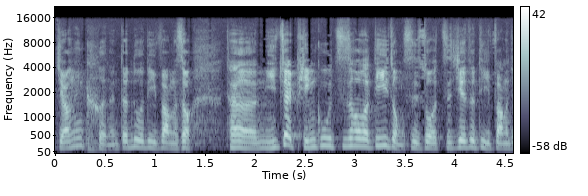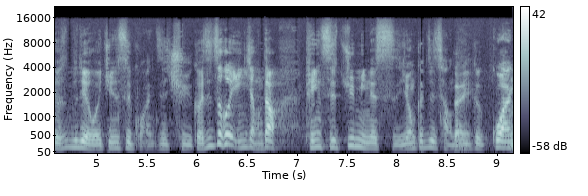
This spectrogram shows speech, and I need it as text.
讲你可能登陆的地方的时候，呃，你在评估之后的，第一种是说直接这地方就是列为军事管制区，可是这会影响到平时居民的使用跟日常的一个观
